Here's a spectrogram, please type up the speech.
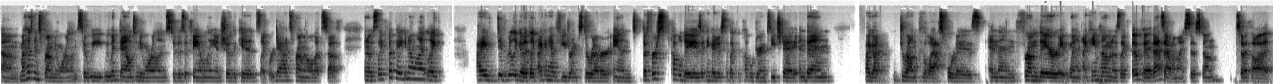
um, my husband's from New Orleans so we we went down to New Orleans to visit family and show the kids like where dad's from and all that stuff and I was like, okay, you know what? Like, I did really good. Like, I can have a few drinks or whatever. And the first couple days, I think I just had like a couple drinks each day. And then I got drunk the last four days. And then from there, it went, I came home and I was like, okay, that's out of my system. So I thought,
